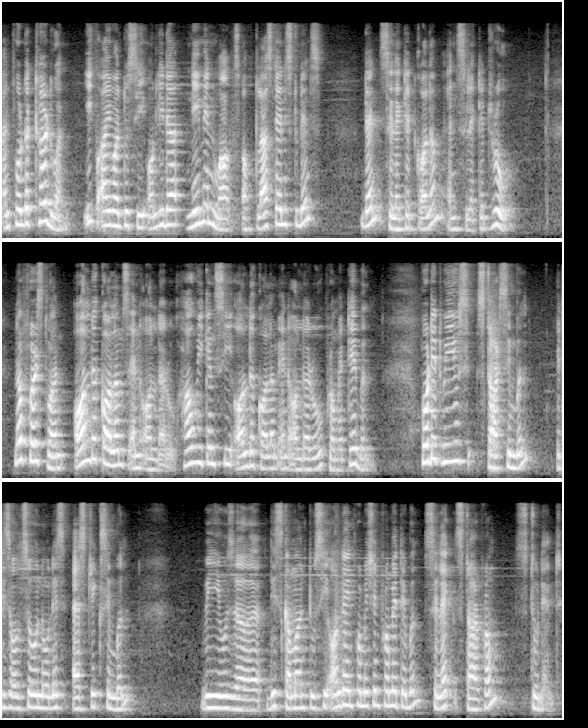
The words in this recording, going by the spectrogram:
and for the third one if I want to see only the name and marks of class 10 students, then selected column and selected row. Now first one, all the columns and all the row. How we can see all the column and all the row from a table? For that we use star symbol. It is also known as asterisk symbol. We use uh, this command to see all the information from a table. Select star from student.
